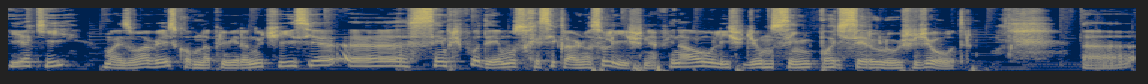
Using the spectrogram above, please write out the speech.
E aqui, mais uma vez, como na primeira notícia, uh, sempre podemos reciclar nosso lixo, né? Afinal, o lixo de um sim pode ser o luxo de outro. Uh,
